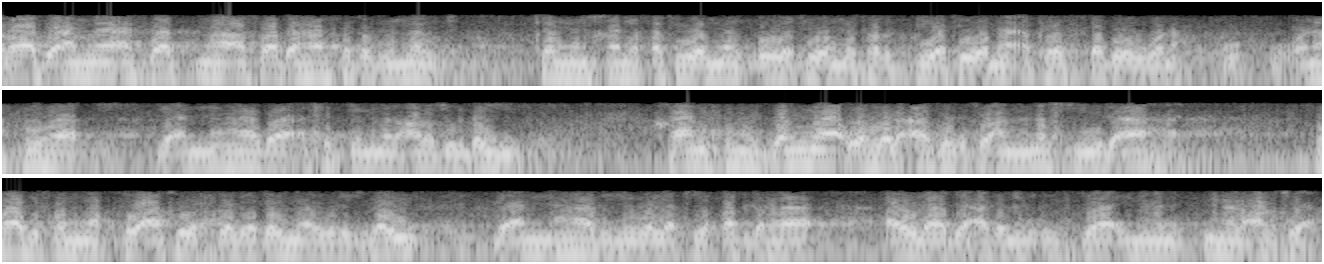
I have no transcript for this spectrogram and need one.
رابعا ما أصاب ما أصابها سبب الموت كالمنخنقة والمنقولة والمتردية وما أكل السبع ونحوها لأن هذا أشد من العرج البين. خامسا الزنا وهو العاجزة عن نفسه لعاها سادسا مقطوعة إحدى اليدين أو الرجلين لأن هذه والتي قبلها أولى بعدم الإجزاء من من العرجاء.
